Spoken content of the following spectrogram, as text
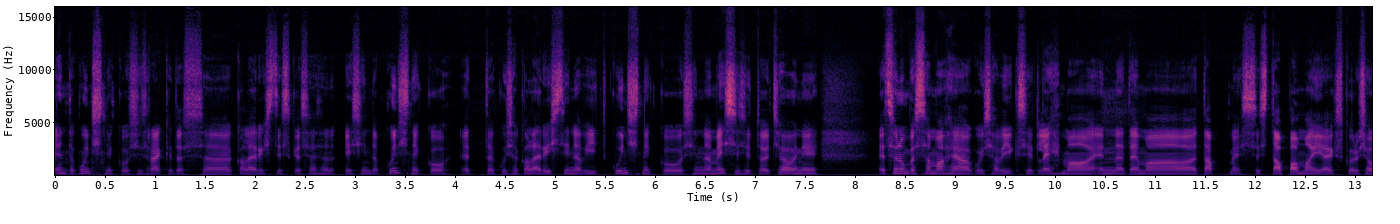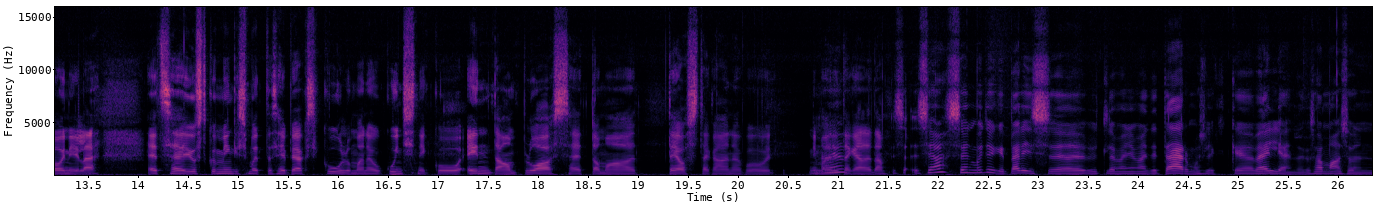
enda kunstnikku, siis rääkides äh, galeristist, kes esindab kunstnikku, et kui sa galeristina viid kunstniku sinna messisituatsiooni, et see on umbes sama hea, kui sa viiksid lehma enne tema tapmist siis tapamajja ekskursioonile. et see justkui mingis mõttes ei peaks kuuluma nagu kunstniku enda ampluaasse, et oma teostega nagu niimoodi no tegeleda. see jah, see on muidugi päris ütleme niimoodi, et äärmuslik väljend, aga samas on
